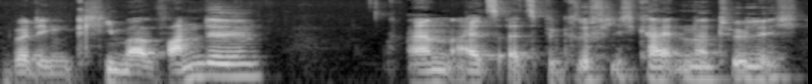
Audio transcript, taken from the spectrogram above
über den Klimawandel ähm, als, als Begrifflichkeiten natürlich.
